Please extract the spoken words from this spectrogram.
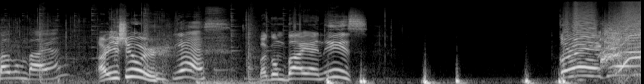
Bagong bayan? Are you sure? Yes. Bagong Bayan is correct!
